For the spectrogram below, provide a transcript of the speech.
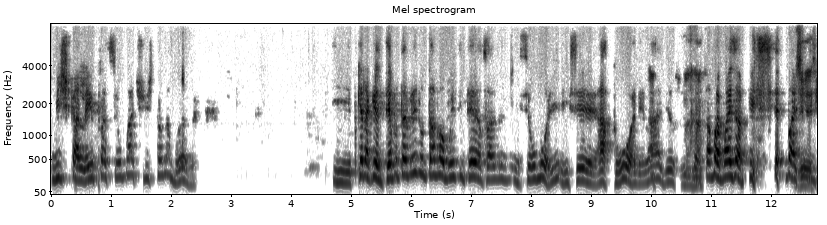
me escalei para ser o baixista da banda. E, porque naquele tempo eu também não estava muito interessado em ser humorista, em ser ator, nem nada disso. Uhum. Eu estava mais afim de ser baixista.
